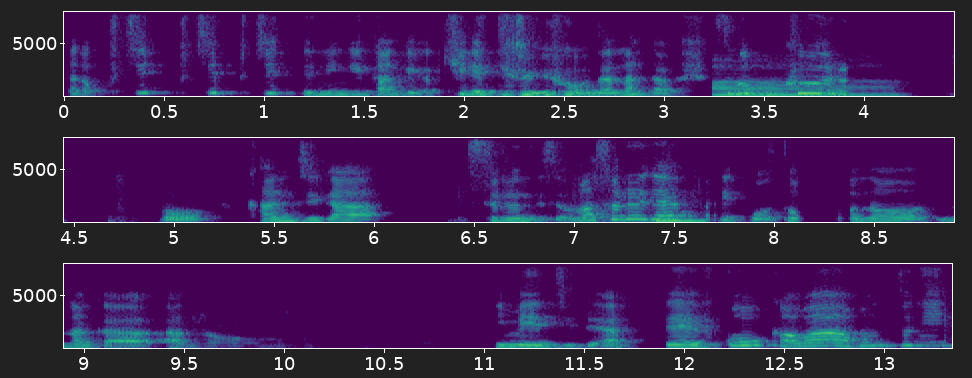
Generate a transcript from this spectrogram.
なんかプチプチプチって人間関係が切れてるようななんかすごくクールの感じがするんですよ。まあ、それがやっぱりこう東京のなんかあのイメージであって福岡は本当に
